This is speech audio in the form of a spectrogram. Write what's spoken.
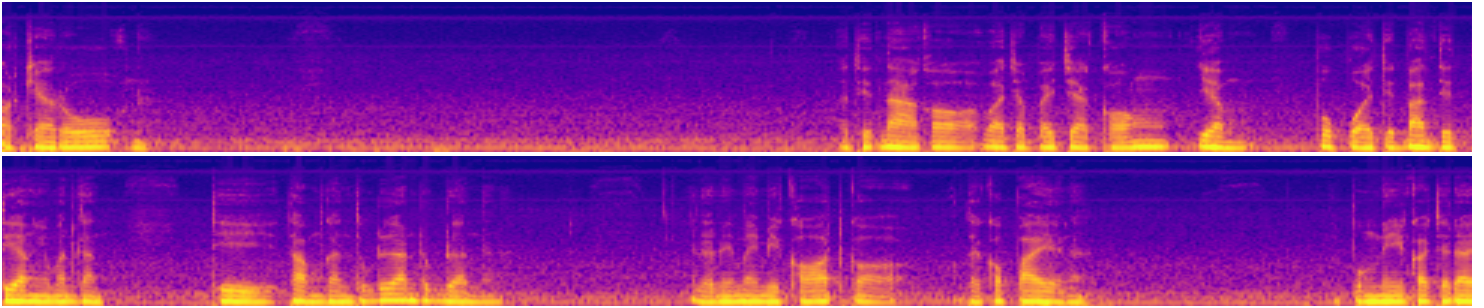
กอดแค่รู้นะอาทิตย์หน้าก็ว่าจะไปแจกของเยี่ยมผู้ป่วยติดบ้านติดเตียงอยู่เหมือนกัน ที่ทำกันทุกเดือนทุกเดือนนะเดี๋ยวนี้ไม่มีคอร์สก็แต่ก็ไปนะพรุ่งนี้ก็จะได้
